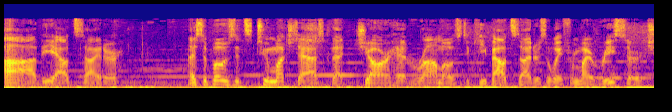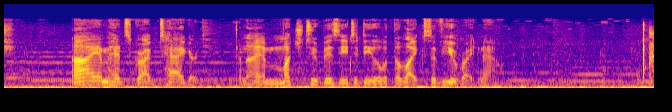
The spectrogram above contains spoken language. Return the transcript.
Ah, the outsider. I suppose it's too much to ask that jarhead Ramos to keep outsiders away from my research. I am head scribe Taggart, and I am much too busy to deal with the likes of you right now.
